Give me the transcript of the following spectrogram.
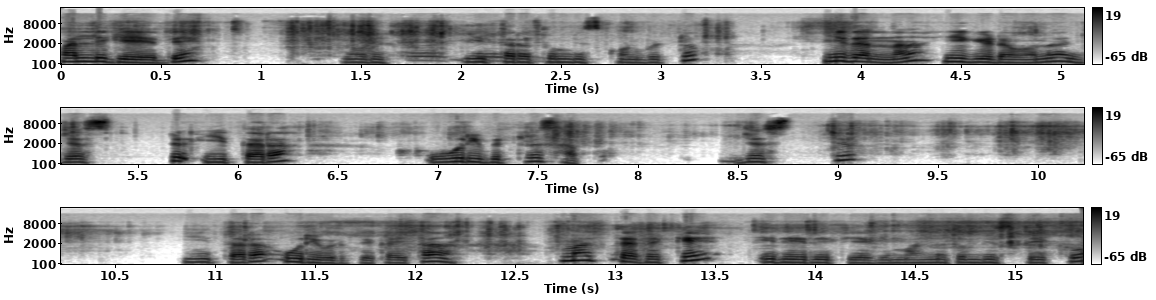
ಮಲ್ಲಿಗೆ ಇದೆ ನೋಡಿ, ಈ ತರ ತುಂಬಿಸ್ಕೊಂಡ್ಬಿಟ್ಟು ಇದನ್ನ ಈ ಗಿಡವನ್ನ ಜಸ್ಟ್ ಈ ತರ ಊರಿ ಬಿಟ್ರೆ ಸಾಕು. ಜಸ್ಟ್ ಈ ತರ ಊರಿ ಬಿಡ್ಬೇಕಾಯ್ತಾ ಮತ್ತೆ ಅದಕ್ಕೆ ಇದೇ ರೀತಿಯಾಗಿ ಮಣ್ಣು ತುಂಬಿಸ್ಬೇಕು.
